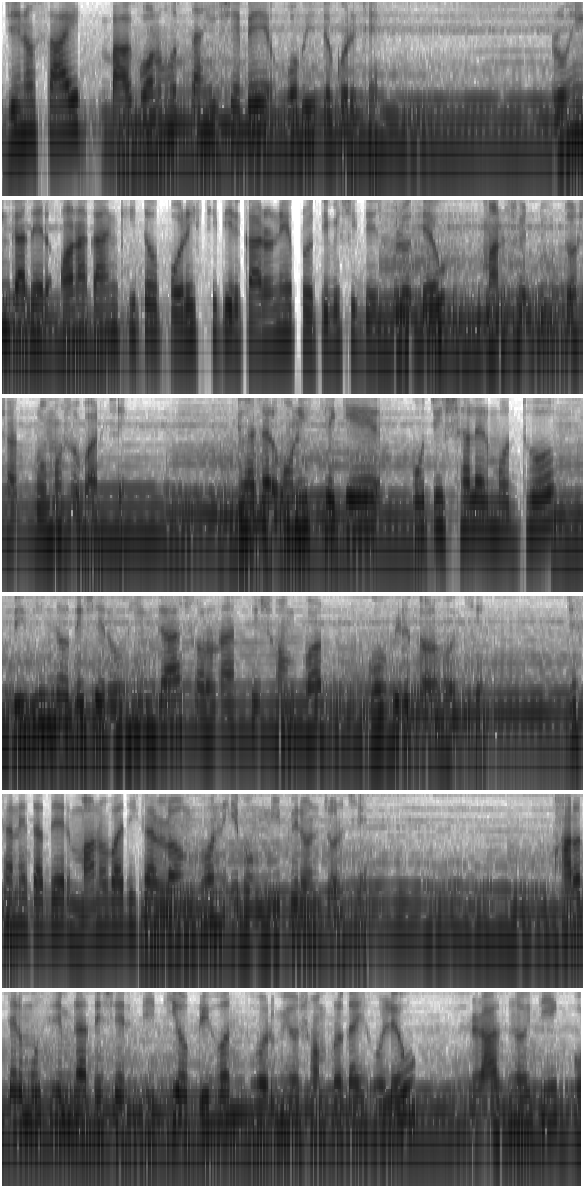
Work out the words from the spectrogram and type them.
জেনোসাইড বা গণহত্যা হিসেবে অভিহিত করেছে। রোহিঙ্গাদের অনাকাঙ্ক্ষিত পরিস্থিতির কারণে প্রতিবেশী দেশগুলোতেও মানুষের দুর্দশা ক্রমশ বাড়ছে। দুই হাজার উনিশ থেকে পঁচিশ সালের মধ্যে বিভিন্ন দেশে রোহিঙ্গা শরণার্থীর সংকট গভীরতর হচ্ছে, যেখানে তাদের মানবাধিকার লঙ্ঘন এবং নিপীড়ন চলছে। ভারতের মুসলিমরা দেশের দ্বিতীয় বৃহৎ ধর্মীয় সম্প্রদায় হলেও রাজনৈতিক ও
